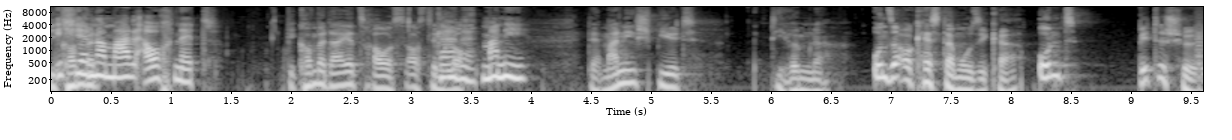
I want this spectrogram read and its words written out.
wie, ich ja wir, normal auch nicht. wie kommen wir da jetzt raus aus dem Gar Loch? Money. Der Manni spielt die Hymne. Unser Orchestermusiker. Und bitteschön.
